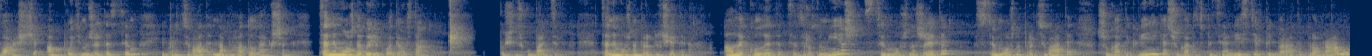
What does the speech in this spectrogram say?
важче, а потім жити з цим і працювати набагато легше. Це не можна вилікувати ось так, по щелчку пальців. Це не можна переключити. Але коли ти це зрозумієш, з цим можна жити, з цим можна працювати, шукати клініки, шукати спеціалістів, підбирати програму,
